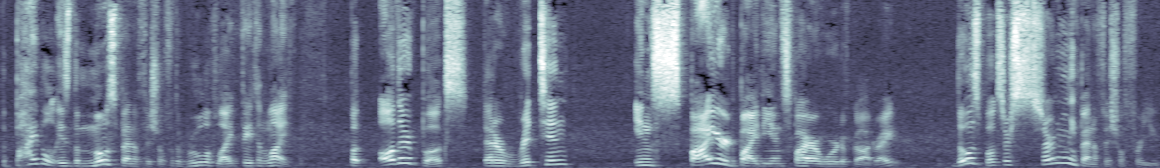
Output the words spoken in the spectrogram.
The Bible is the most beneficial for the rule of life, faith, and life. But other books that are written inspired by the inspired word of God, right? Those books are certainly beneficial for you.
